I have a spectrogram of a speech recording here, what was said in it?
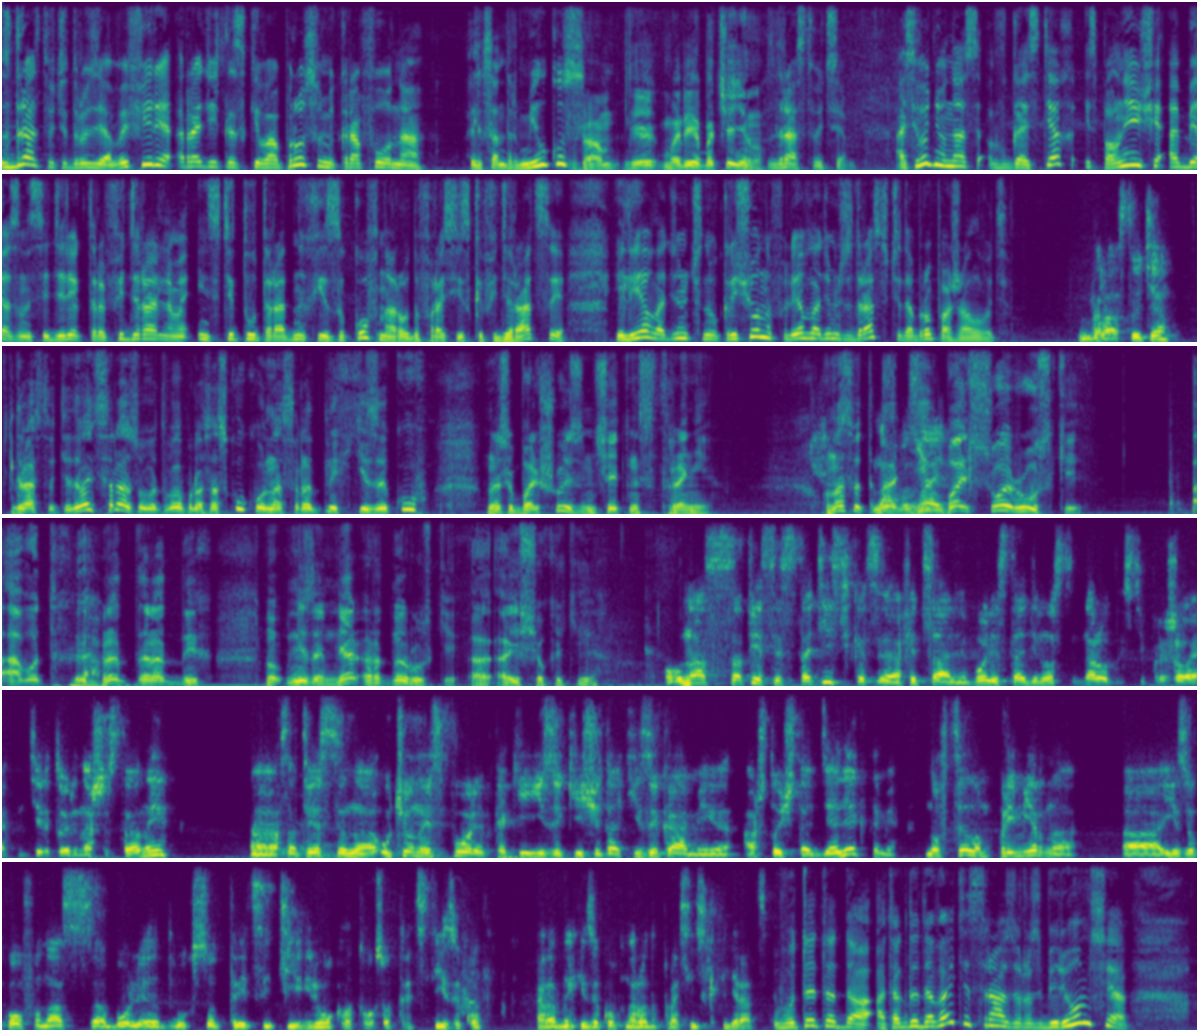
Здравствуйте, друзья! В эфире «Родительский вопрос» у микрофона Александр Милкус. Да, и Мария Баченина. Здравствуйте. А сегодня у нас в гостях исполняющий обязанности директора Федерального института родных языков народов Российской Федерации Илья Владимирович Новокрещенов. Илья Владимирович, здравствуйте, добро пожаловать. Здравствуйте. Здравствуйте. Давайте сразу вот вопрос. А сколько у нас родных языков в нашей большой замечательной стране? У нас вот ну, один знаете... большой русский. А вот да. родных, ну, не знаю, у меня родной русский, а, а еще какие? У нас в соответствии с статистикой официальной более 190 народностей проживает на территории нашей страны. А, соответственно, ученые спорят, какие языки считать языками, а что считать диалектами. Но в целом примерно а, языков у нас более 230 или около 230 языков родных языков народов Российской Федерации. Вот это да. А тогда давайте сразу разберемся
